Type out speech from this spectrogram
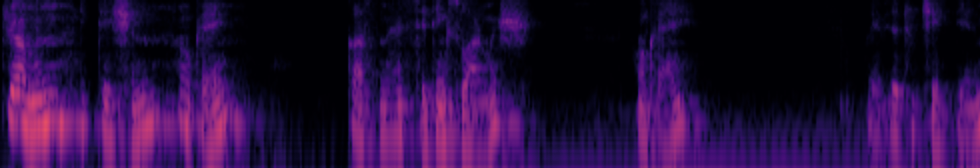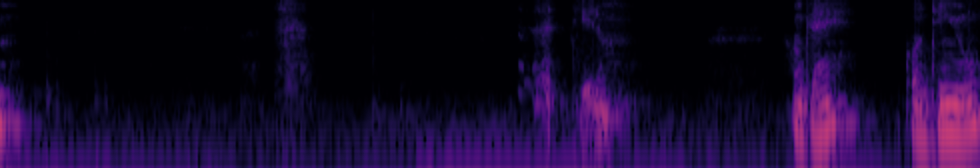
German dictation. Okay. Customer settings varmış. Okay. Buraya bir de Türkçe ekleyelim. Evet. Evet diyelim. Okay. Continue.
